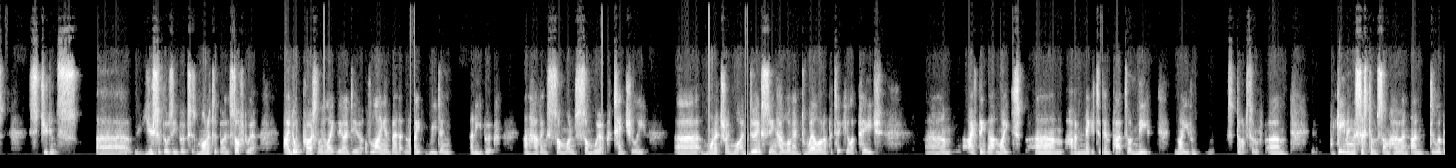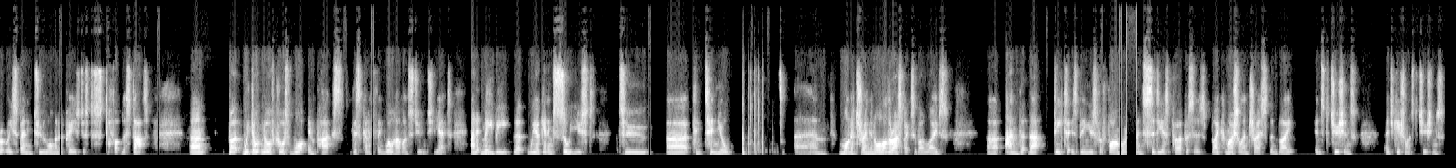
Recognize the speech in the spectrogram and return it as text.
students' uh, use of those ebooks is monitored by the software. I don't personally like the idea of lying in bed at night reading an ebook and having someone somewhere potentially uh, monitoring what I'm doing, seeing how long I dwell on a particular page. Um, I think that might um, have a negative impact on me. Might even start sort of um, gaming the system somehow and, and, deliberately spending too long on a page just to stuff up the stats. Um, but we don't know, of course, what impacts this kind of thing will have on students yet. And it may be that we are getting so used to uh, continual um, monitoring in all other aspects of our lives, uh, and that that data is being used for far more insidious purposes by commercial interests than by institutions, educational institutions,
